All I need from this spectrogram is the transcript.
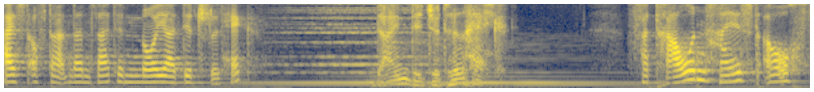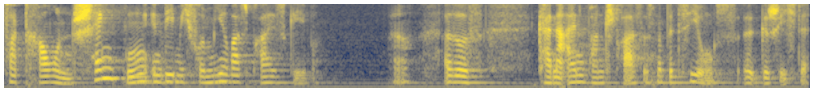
Heißt auf der anderen Seite neuer Digital Hack? Dein Digital Hack. Vertrauen heißt auch Vertrauen schenken, indem ich von mir was preisgebe. Ja? Also es ist keine Einbahnstraße, es ist eine Beziehungsgeschichte.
